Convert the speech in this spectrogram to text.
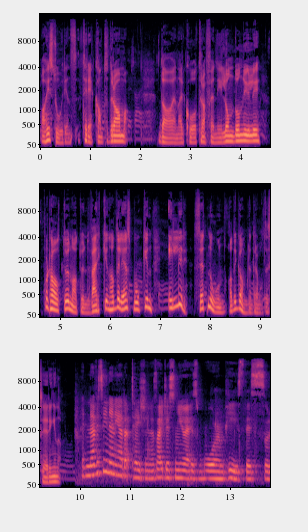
av historiens trekantdrama. Da NRK traff henne i London nylig, fortalte hun at hun verken hadde lest boken eller sett noen av de gamle dramatiseringene. I'd never seen any adaptation, as I just knew it as War and Peace, this sort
